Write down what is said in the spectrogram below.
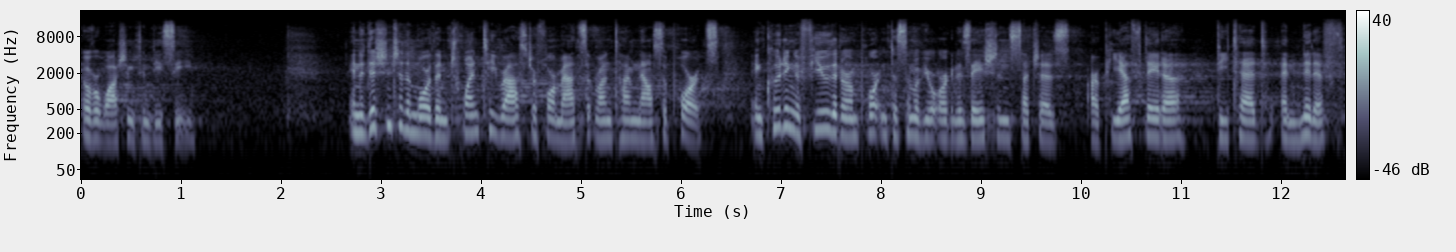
over Washington, D.C. In addition to the more than 20 raster formats that Runtime now supports, including a few that are important to some of your organizations, such as RPF data, DTED, and NITF,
